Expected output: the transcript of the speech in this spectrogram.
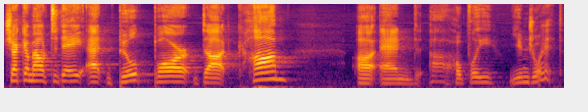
Check them out today at builtbar.com uh, and uh, hopefully you enjoy it.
